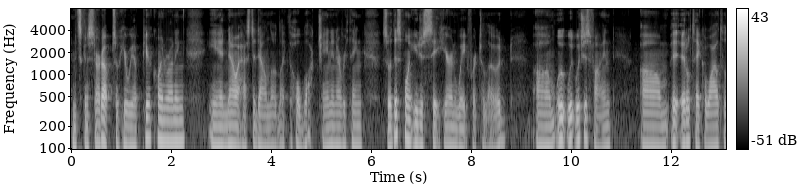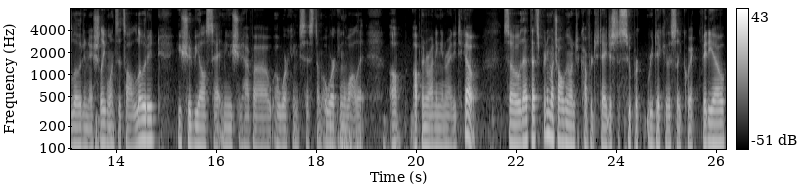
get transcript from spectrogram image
and it's going to start up. So here we have peercoin running and now it has to download like the whole blockchain and everything. So at this point you just sit here and wait for it to load um, which is fine um, it, will take a while to load initially. Once it's all loaded, you should be all set and you should have a, a working system, a working wallet up, up and running and ready to go. So that, that's pretty much all we wanted to cover today. Just a super ridiculously quick video.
